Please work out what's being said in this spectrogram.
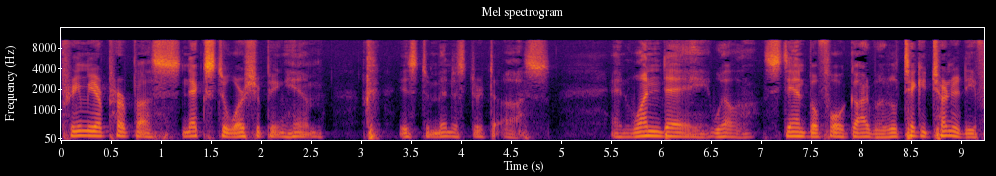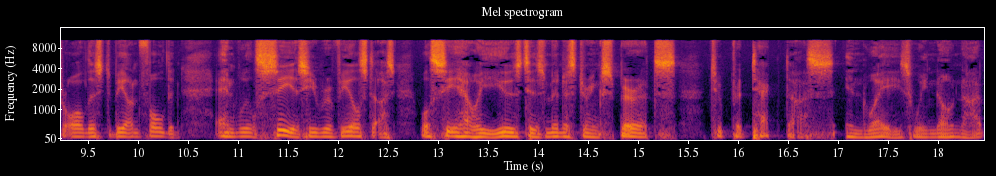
premier purpose, next to worshiping Him, is to minister to us. And one day we'll stand before God. It'll take eternity for all this to be unfolded. And we'll see as He reveals to us, we'll see how He used His ministering spirits to protect us in ways we know not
